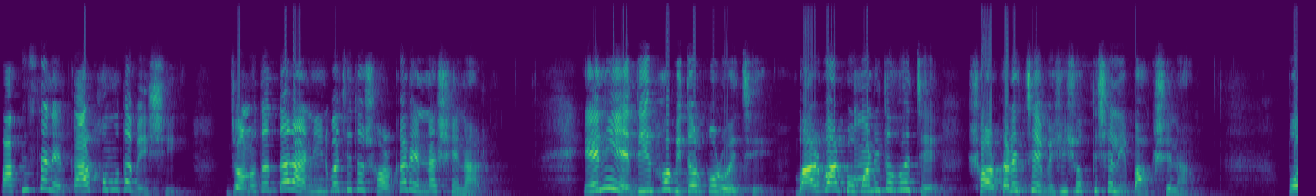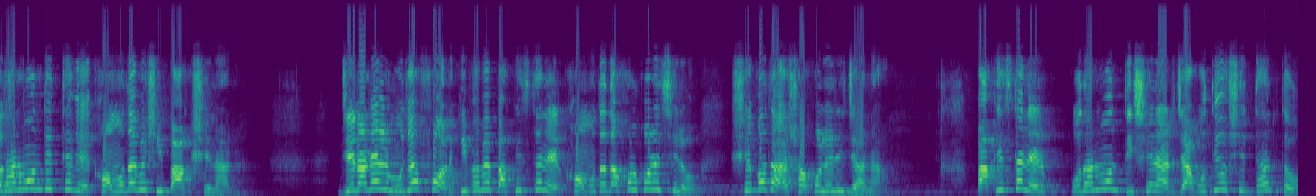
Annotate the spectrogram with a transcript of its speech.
পাকিস্তানের কার ক্ষমতা বেশি? জনতার দ্বারা নির্বাচিত সরকারের না সেনার? এ নিয়ে দীর্ঘ বিতর্ক রয়েছে। বারবার প্রমাণিত হয়েছে, সরকারের চেয়ে বেশি শক্তিশালী পাক সেনা। প্রধানমন্ত্রীর থেকে ক্ষমতা বেশি পাক সেনার। জেনারেল মুজাফফর কীভাবে পাকিস্তানের ক্ষমতা দখল করেছিল, সে কথা সকলেরই জানা। পাকিস্তানের প্রধানমন্ত্রী সেনার যাবতীয় সিদ্ধান্ত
